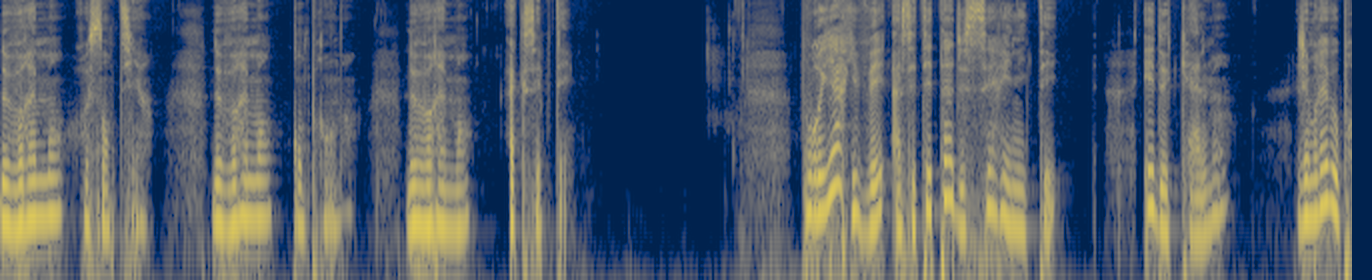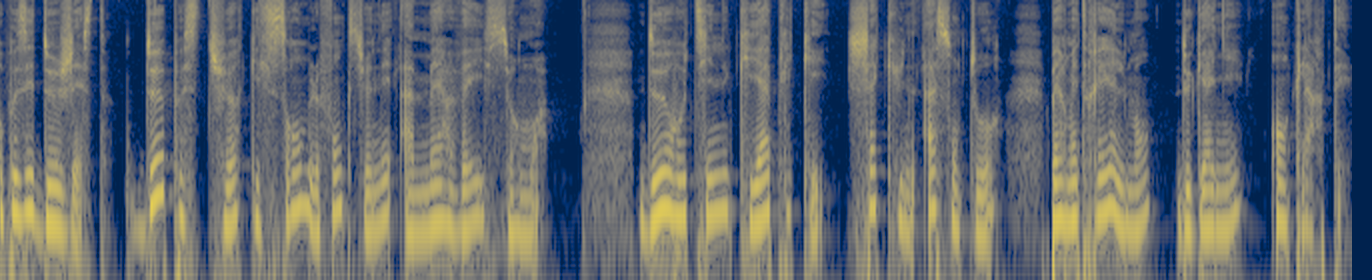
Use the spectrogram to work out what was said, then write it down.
de vraiment ressentir, de vraiment comprendre, de vraiment accepter. Pour y arriver à cet état de sérénité et de calme, j'aimerais vous proposer deux gestes, deux postures qui semblent fonctionner à merveille sur moi. Deux routines qui appliquées chacune à son tour permettent réellement de gagner en clarté.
